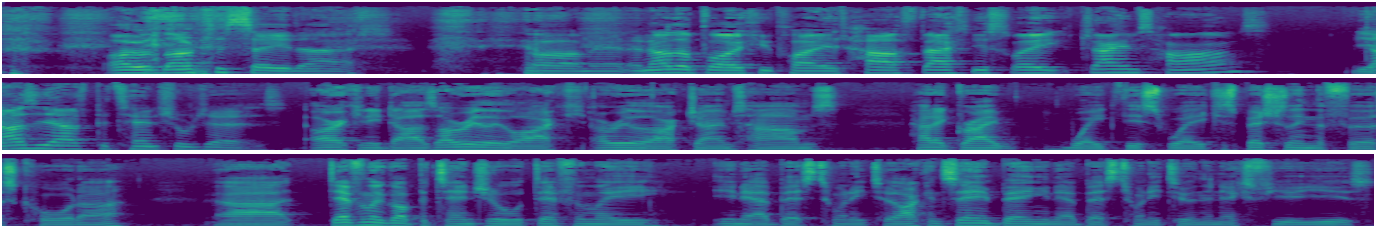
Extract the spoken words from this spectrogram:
I would love to see that. oh man, another bloke who played half back this week, James Harmes. Yeah. Does he have potential, Jez? I reckon he does. I really like. I really like James Harmes. Had a great week this week, especially in the first quarter. Uh, definitely got potential. Definitely in our best twenty-two. I can see him being in our best twenty-two in the next few years.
